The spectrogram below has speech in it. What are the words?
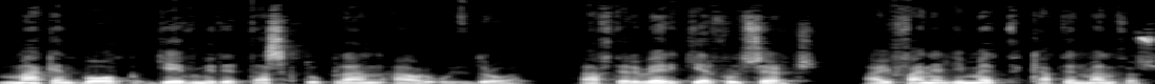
Mac and Bob gave me the task to plan our withdrawal. After a very careful search, I finally met Captain Manthos,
